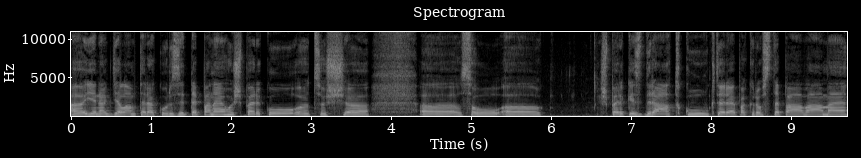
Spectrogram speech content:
Eh, jinak dělám teda kurzy tepaného šperku, což jsou šperky z drátků, které pak roztepáváme.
